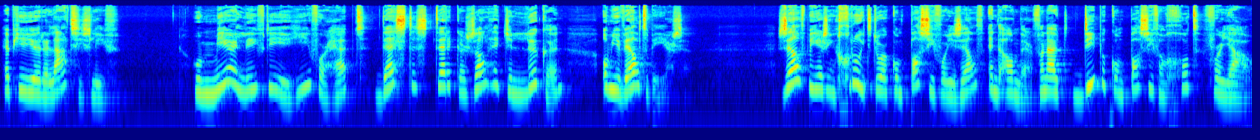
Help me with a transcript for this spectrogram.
Heb je je relaties lief? Hoe meer liefde je hiervoor hebt, des te sterker zal het je lukken om je wel te beheersen. Zelfbeheersing groeit door compassie voor jezelf en de ander, vanuit diepe compassie van God voor jou.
